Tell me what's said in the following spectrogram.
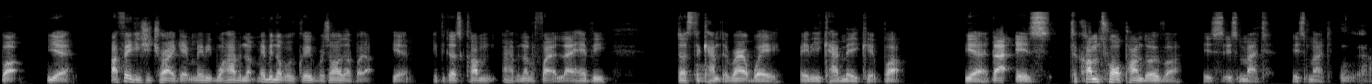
but yeah, I think he should try again. Maybe we'll have another, maybe not with Gabe Rosado, but yeah, if he does come, have another fight at light heavy, does the camp the right way, maybe he can make it. But yeah, that is to come 12 pound over is is mad. It's mad. Yeah,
